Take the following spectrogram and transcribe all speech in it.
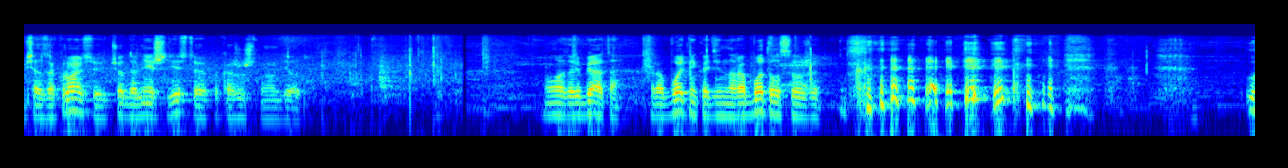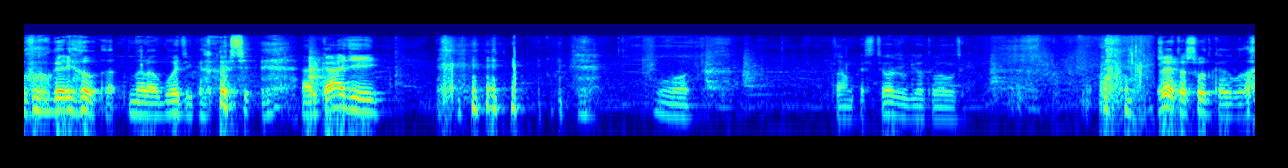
сейчас закроемся, и что дальнейшие действия покажу, что надо делать. Вот, ребята, работник один наработался уже. Угорел на работе, короче. Аркадий. Вот. Там костер жгет Володька. Уже это шутка была.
